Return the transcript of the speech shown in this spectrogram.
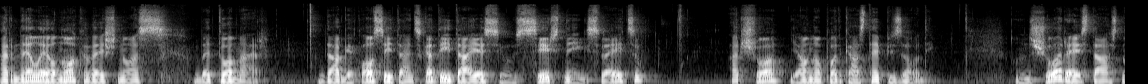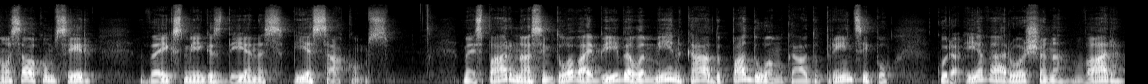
Ar nelielu nokavēšanos, bet tomēr, darbie klausītāji un skatītāji, es jūs sirsnīgi sveicu ar šo jauno podkāstu epizodi un šoreiz tās nosaukums ir Veiksmīgas dienas iesākums. Mēs pārunāsim to, vai Bībele min kādu padomu, kādu principu, kura ievērošana var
